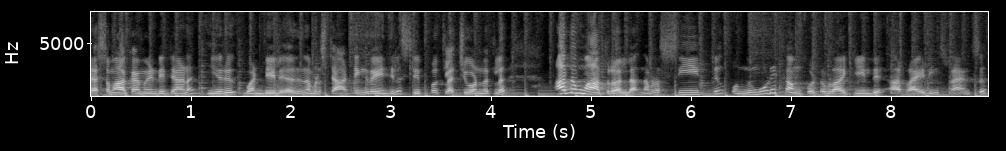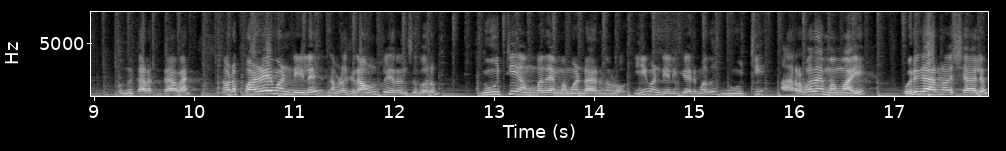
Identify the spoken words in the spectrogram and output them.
രസമാക്കാൻ വേണ്ടിയിട്ടാണ് ഈ ഒരു വണ്ടിയിൽ അതായത് നമ്മുടെ സ്റ്റാർട്ടിംഗ് റേഞ്ചിൽ സ്ലിപ്പർ ക്ലച്ച് കൊണ്ടിട്ടുള്ളത് അത് മാത്രമല്ല നമ്മുടെ സീറ്റ് ഒന്നും കൂടി കംഫർട്ടബിൾ ആക്കിയിട്ടുണ്ട് ആ റൈഡിങ് സ്റ്റാൻസ് ഒന്ന് കറക്റ്റ് ആവാൻ. നമ്മുടെ പഴയ വണ്ടിയിൽ നമ്മുടെ ഗ്രൗണ്ട് ക്ലിയറൻസ് വെറും നൂറ്റി അമ്പത് എം എം ഉണ്ടായിരുന്നുള്ളൂ. ഈ വണ്ടിയിലേക്ക് വരുമ്പോൾ അത് നൂറ്റി അറുപത് എം എം ആയി ഒരു കാരണവശാലും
